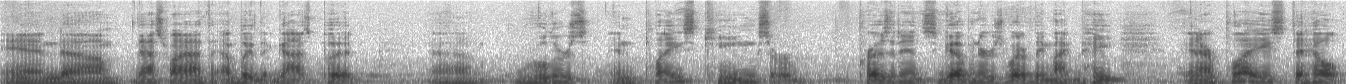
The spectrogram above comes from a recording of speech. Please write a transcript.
And um, that's why I, I, believe that God's put uh, rulers in place, kings or presidents, governors, whatever they might be, in our place to help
